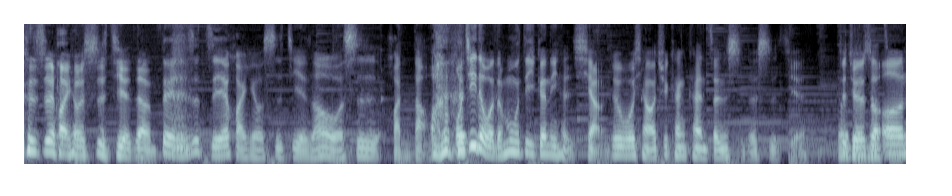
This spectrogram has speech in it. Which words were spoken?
只是环游世界这样子。对，你是直接环游世界，然后我是环岛。我记得我的目的跟你很像，就是我想要去看看真实的世界，就觉得说，哦，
